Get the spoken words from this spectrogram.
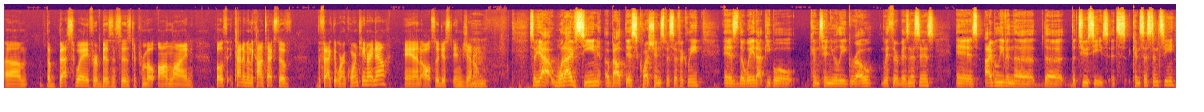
um, the best way for businesses to promote online, both kind of in the context of the fact that we're in quarantine right now, and also just in general. So yeah, what I've seen about this question specifically is the way that people continually grow with their businesses is I believe in the the the two C's. It's consistency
